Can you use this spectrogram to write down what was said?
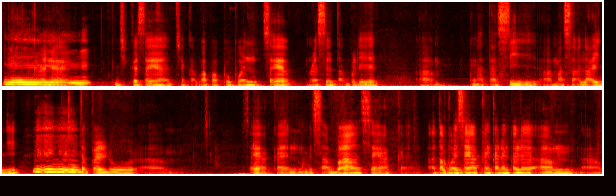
Kerana Hmm. jika saya cakap apa-apa pun saya rasa tak boleh um, mengatasi uh, masalah ini. Mm, mm, mm, mm. Kita perlu um, saya akan bersabar, saya akan ataupun saya akan kadang-kala um, um,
